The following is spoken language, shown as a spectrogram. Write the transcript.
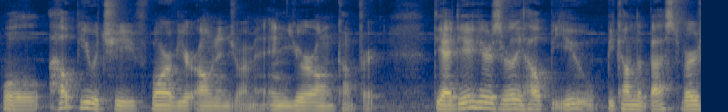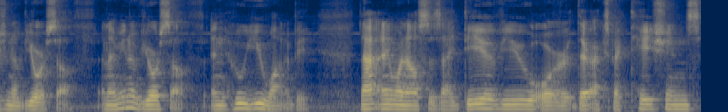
will help you achieve more of your own enjoyment and your own comfort. The idea here is really help you become the best version of yourself. And I mean of yourself and who you want to be. Not anyone else's idea of you or their expectations,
